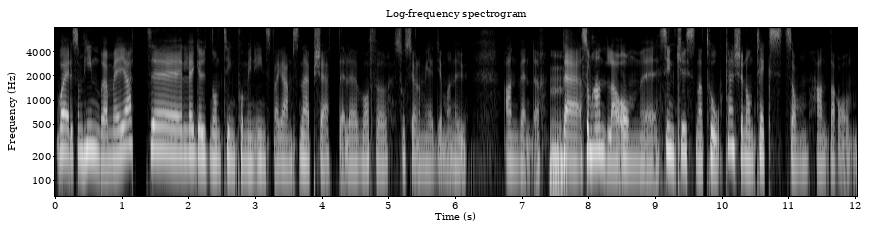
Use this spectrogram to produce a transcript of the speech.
Vad är det som hindrar mig att eh, lägga ut någonting på min Instagram, Snapchat eller vad för sociala medier man nu använder? Mm. Där, som handlar om eh, sin kristna tro. Kanske någon text som handlar om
